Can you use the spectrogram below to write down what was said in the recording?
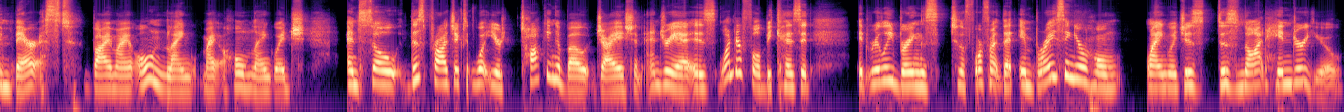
embarrassed by my own lang- my home language. And so this project, what you're talking about, Jayesh and Andrea, is wonderful because it it really brings to the forefront that embracing your home languages does not hinder you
